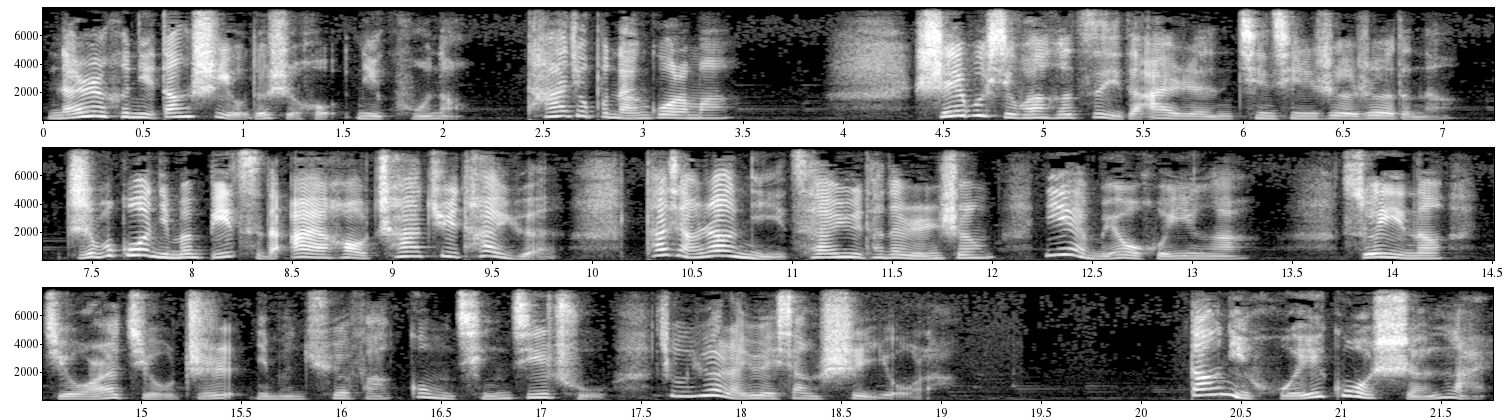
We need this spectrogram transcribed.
男人和你当室友的时候，你苦恼，他就不难过了吗？谁不喜欢和自己的爱人亲亲热热的呢？只不过你们彼此的爱好差距太远，他想让你参与他的人生，你也没有回应啊。所以呢，久而久之，你们缺乏共情基础，就越来越像室友了。当你回过神来。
